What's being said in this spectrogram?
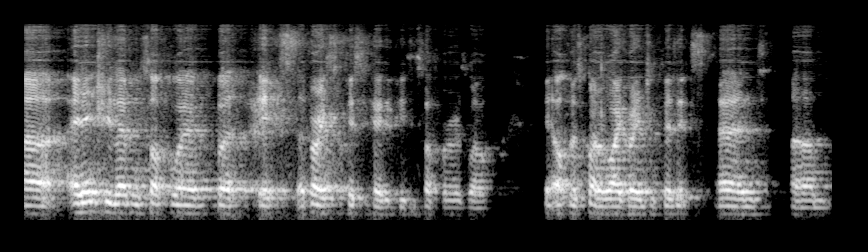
uh, an entry-level software, but it's a very sophisticated piece of software as well. It offers quite a wide range of physics, and um,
